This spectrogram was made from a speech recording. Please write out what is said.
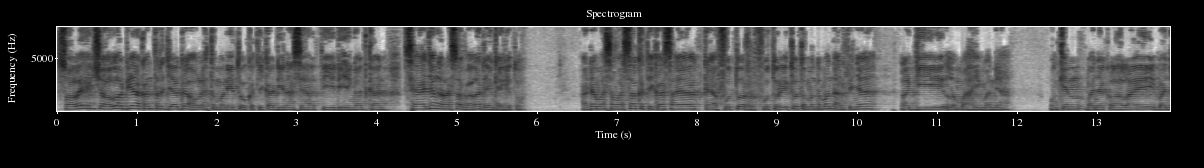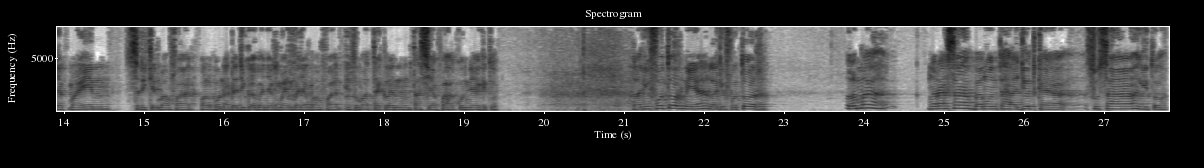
soleh, insya Allah dia akan terjaga oleh teman itu ketika dinasehati, diingatkan. Saya aja ngerasa banget yang kayak gitu. Ada masa-masa ketika saya kayak futur. Futur itu teman-teman artinya lagi lemah imannya. Mungkin banyak lalai, banyak main, sedikit manfaat. Walaupun ada juga banyak main, banyak manfaat. Itu mah tagline entah siapa akunnya gitu. Lagi futur nih ya, lagi futur. Lemah, ngerasa bangun tahajud kayak susah gitu.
